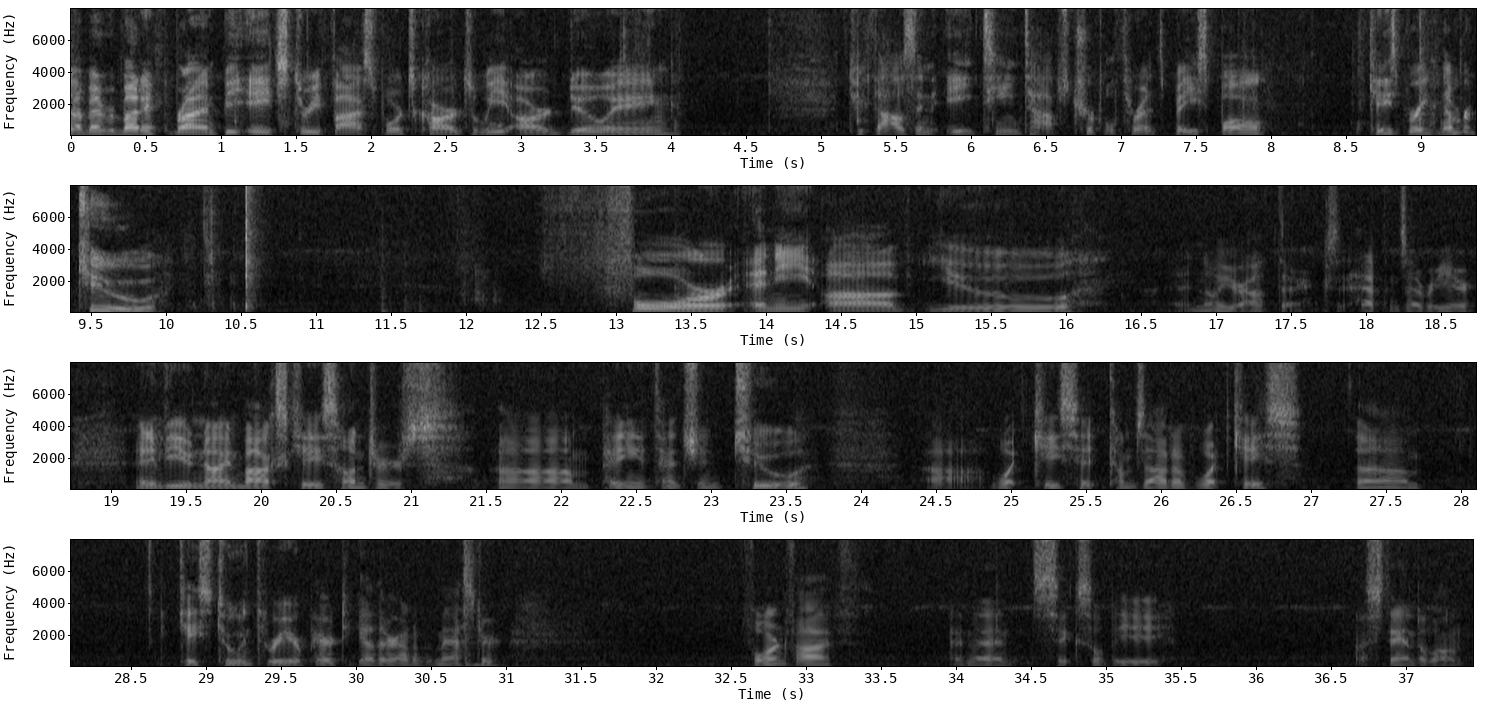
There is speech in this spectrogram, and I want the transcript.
What's up, everybody? Brian BH35 Sports Cards. We are doing 2018 Topps Triple Threads Baseball. Case break number two. For any of you, I know you're out there because it happens every year. Any of you nine box case hunters um, paying attention to uh, what case hit comes out of what case? Um, case two and three are paired together out of a master. Four and five, and then six will be a standalone.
